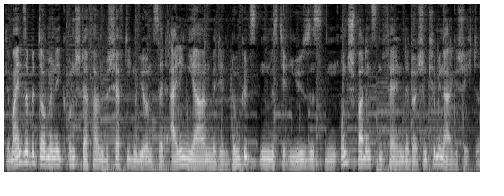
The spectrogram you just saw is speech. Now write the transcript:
Gemeinsam mit Dominik und Stefan beschäftigen wir uns seit einigen Jahren mit den dunkelsten, mysteriösesten und spannendsten Fällen der deutschen Kriminalgeschichte.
